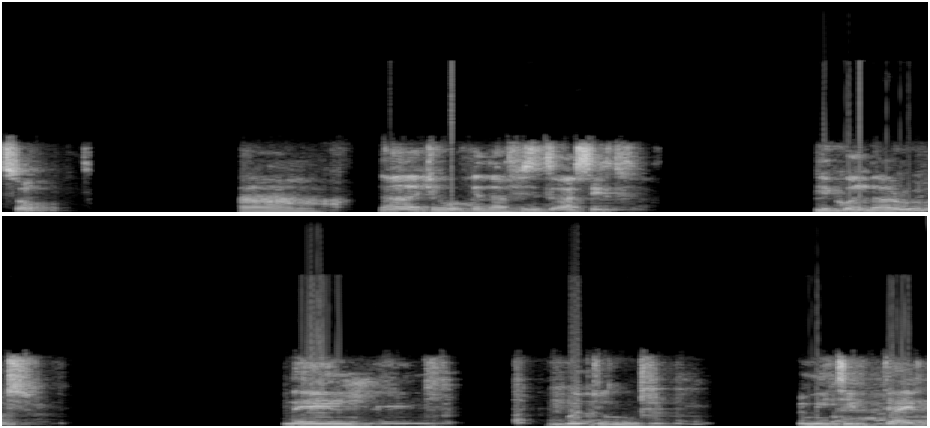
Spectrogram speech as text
So um, now that you open the physics asset, click on the root, then go to primitive type,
